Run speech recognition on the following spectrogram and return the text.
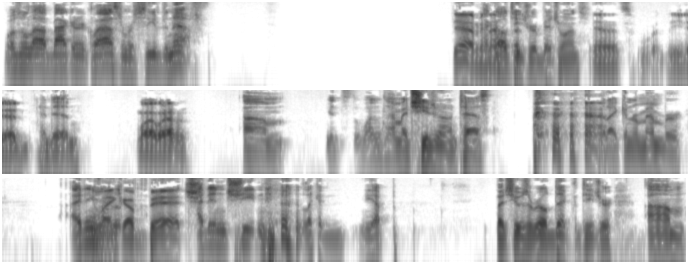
Wasn't allowed back in her class and received an F. Yeah, I mean, I called teacher a bitch once. Yeah, that's what you did. I did. Why? What happened? Um, it's the one time I cheated on a test that I can remember. I didn't Like re- a bitch. I didn't cheat like a yep. But she was a real dick, the teacher. Um,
